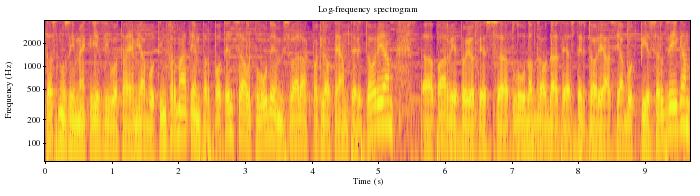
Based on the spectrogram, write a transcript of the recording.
Tas nozīmē, ka iedzīvotājiem jābūt informētiem par potenciāli plūdiem visvairāk pakļautajām teritorijām. Pārvietojoties plūdu apdraudētajās teritorijās, jābūt piesardzīgam.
